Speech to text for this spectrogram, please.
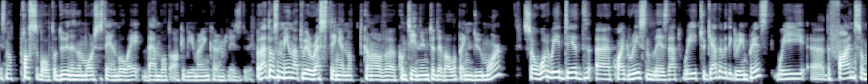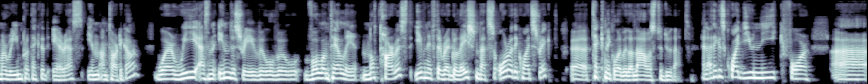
it's not possible to do it in a more sustainable way than what Aker BioMarine currently is doing. But that doesn't mean that we're resting and not kind of uh, continuing to develop and do more. So what we did uh, quite recently is that we, together with the Greenpeace, we uh, defined some marine protected areas in Antarctica where we as an industry will, will voluntarily not harvest, even if the regulation that's already quite strict, uh, technically would allow us to do that. And I think it's quite unique for uh,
